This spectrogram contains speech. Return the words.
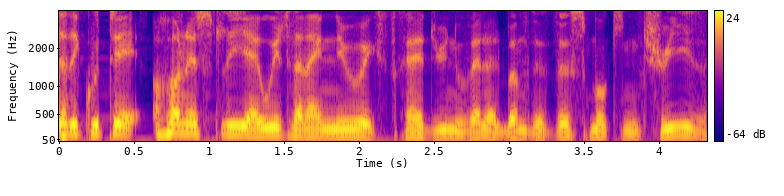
Vient d'écouter Honestly I Wish That I Knew, extrait du nouvel album de The Smoking Trees.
